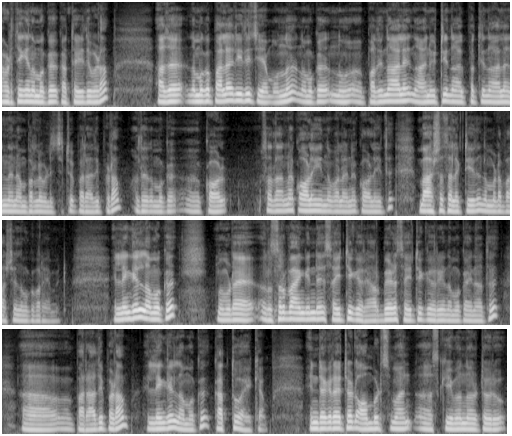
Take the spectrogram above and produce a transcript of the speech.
അവിടത്തേക്ക് നമുക്ക് കത്തെഴുതി വിടാം. അത് നമുക്ക് പല രീതിയിൽ ചെയ്യാം. ഒന്ന് നമുക്ക് പതിനാല് നാനൂറ്റി നാൽപ്പത്തി നാല് എന്ന നമ്പറിൽ വിളിച്ചിട്ട് പരാതിപ്പെടാം. അത് നമുക്ക് കോൾ സാധാരണ കോൾ ചെയ്യുന്ന പോലെ തന്നെ കോൾ ചെയ്ത് ഭാഷ സെലക്ട് ചെയ്ത് നമ്മുടെ ഭാഷയിൽ നമുക്ക് പറയാൻ പറ്റും. ഇല്ലെങ്കിൽ നമുക്ക് നമ്മുടെ റിസർവ് ബാങ്കിന്റെ സൈറ്റിൽ കയറി ആർ ബി ഐയുടെ സൈറ്റിൽ കയറി നമുക്ക് അതിനകത്ത് പരാതിപ്പെടാം. ഇല്ലെങ്കിൽ നമുക്ക് കത്ത് അയക്കാം. ഇന്റഗ്രേറ്റഡ് ഓംബുഡ്സ്മാൻ സ്കീം എന്ന് പറഞ്ഞിട്ടൊരു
